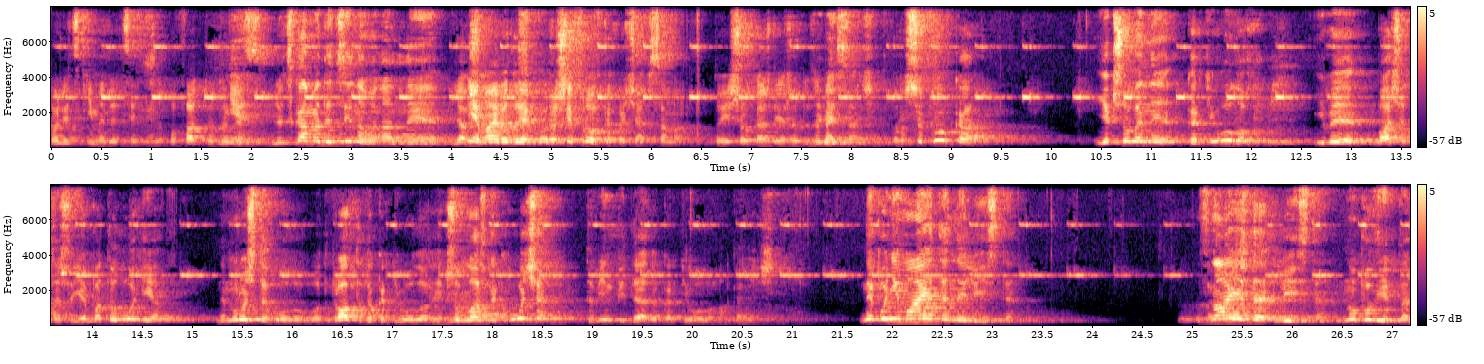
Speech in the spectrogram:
по людській медицині. Ну по факту то Ні, десь- людська медицина вона не для Ні, маю в виду як розшифровка хоча б сама. То і що кожен Дивіться, зубець розшифровка. Якщо ви не кардіолог і ви бачите, що є патологія, не морочте голову, відправте до кардіолога. Якщо власник хоче, то він піде до кардіолога. Звісно. Не понімаєте, не лізьте. Знаєте, лізьте. Ну повірте,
